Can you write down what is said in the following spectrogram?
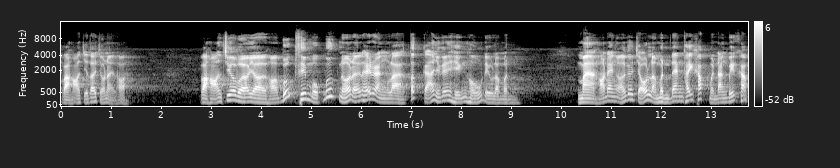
Và họ chỉ tới chỗ này thôi. Và họ chưa bao giờ, họ bước thêm một bước nữa để thấy rằng là tất cả những cái hiện hữu đều là mình. Mà họ đang ở cái chỗ là mình đang thấy khắp, mình đang biết khắp,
